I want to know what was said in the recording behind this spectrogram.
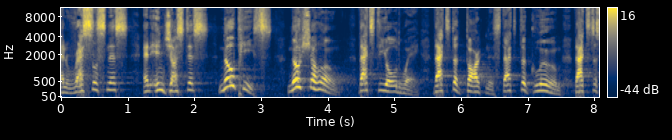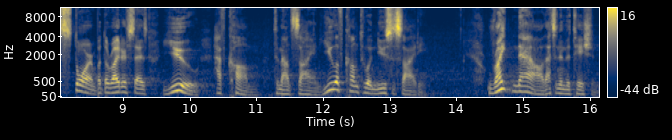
and restlessness and injustice. No peace, no shalom. That's the old way. That's the darkness. That's the gloom. That's the storm. But the writer says, You have come to Mount Zion. You have come to a new society. Right now, that's an invitation.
